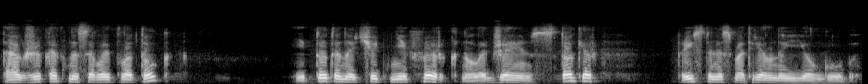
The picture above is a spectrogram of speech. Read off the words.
Так же, как носовой платок. И тут она чуть не фыркнула. Джеймс Стокер пристально смотрел на ее губы.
